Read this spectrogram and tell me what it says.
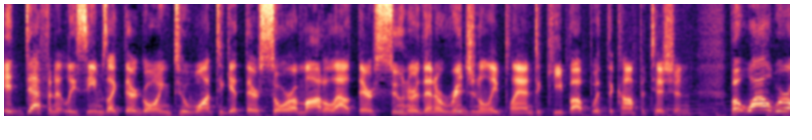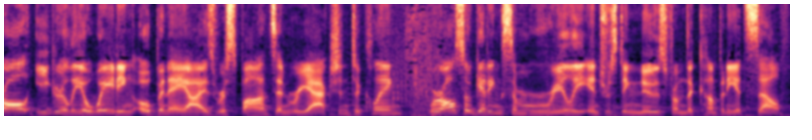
It definitely seems like they're going to want to get their Sora model out there sooner than originally planned to keep up with the competition. But while we're all eagerly awaiting OpenAI's response and reaction to Kling, we're also getting some really interesting news from the company itself.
